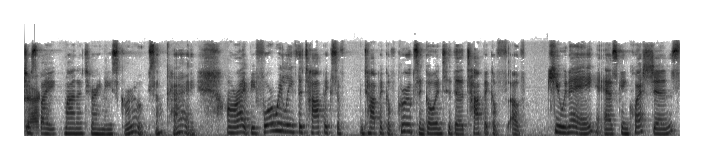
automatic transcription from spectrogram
just by monitoring these groups. Okay. All right. Before we leave the topics of topic of groups and go into the topic of, of Q&A, asking questions,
